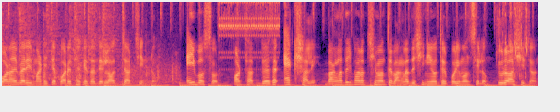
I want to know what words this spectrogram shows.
বড়াইবাড়ির মাটিতে পড়ে থাকে তাদের লজ্জার চিহ্ন। এই বছর, অর্থাৎ দু হাজার এক সালে বাংলাদেশ ভারত সীমান্তে বাংলাদেশি নিহতের পরিমাণ ছিল চুরাশি জন।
